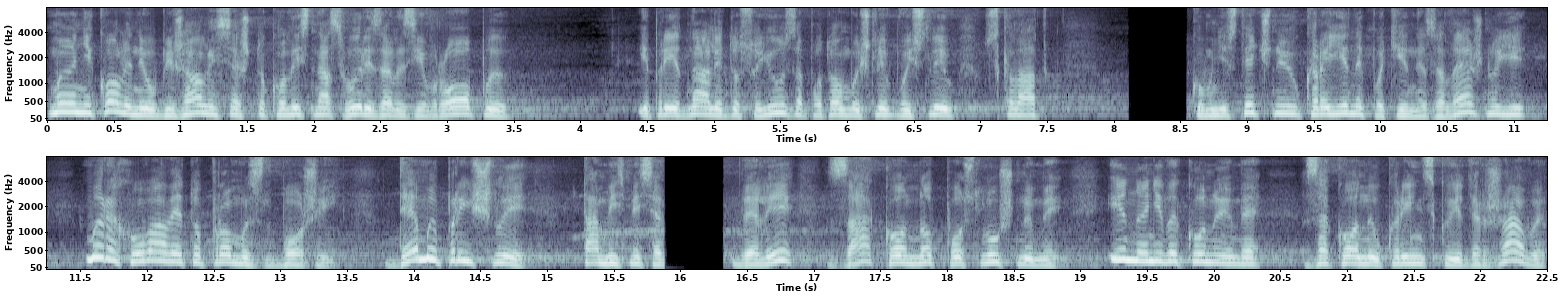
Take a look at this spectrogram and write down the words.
Ми ніколи не обіжалися, що колись нас вирізали з Європи і приєднали до Союзу, потім вийшли, вийшли в склад комуністичної України, потім незалежної. Ми рахували то промисл Божий. Де ми прийшли, там ми вели законопослушними і нині виконуємо закони української держави,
